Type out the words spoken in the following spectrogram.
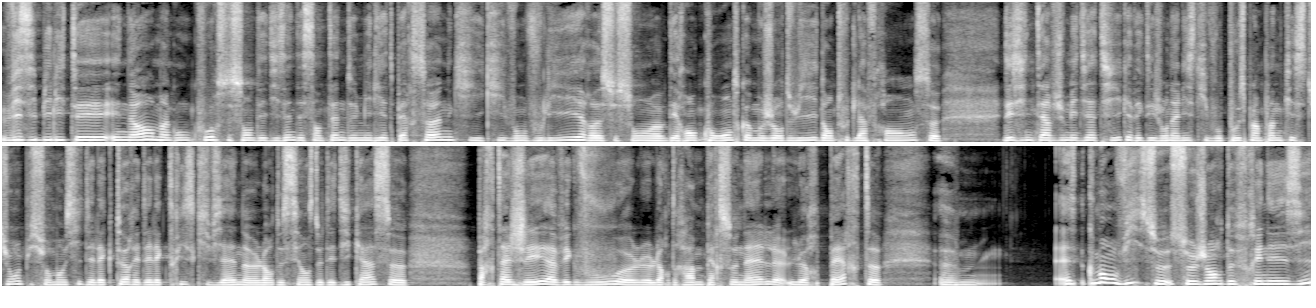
visibilité énorme, un concours, ce sont des dizaines, des centaines de milliers de personnes qui, vont vous lire, ce sont euh, des rencontres comme aujourd'hui dans toute la France, euh, des interviews médiatiques avec des journalistes qui vous posent plein plein de questions, et puis sûrement aussi des lecteurs et des lectrices qui viennent euh, lors de séances de dédicaces partager avec vous leur drame personnel, leurs pertes. Comment on vit ce, genre de frénésie?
